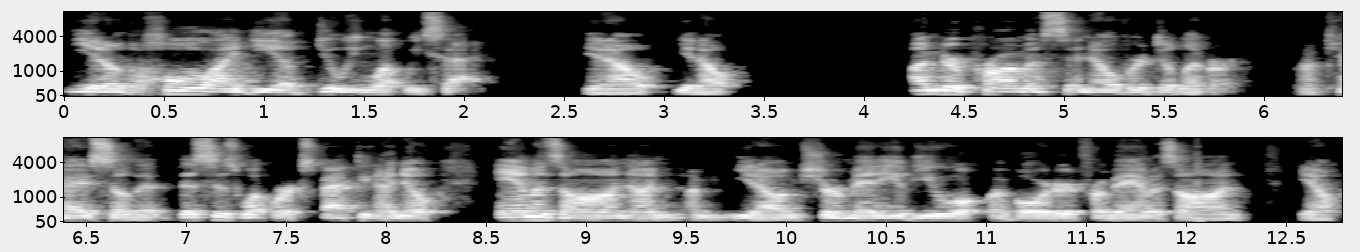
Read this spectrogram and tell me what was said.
you know the whole idea of doing what we say you know you know under promise and over deliver okay so that this is what we're expecting. I know amazon I'm, I'm, you know i'm sure many of you have ordered from amazon. You know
